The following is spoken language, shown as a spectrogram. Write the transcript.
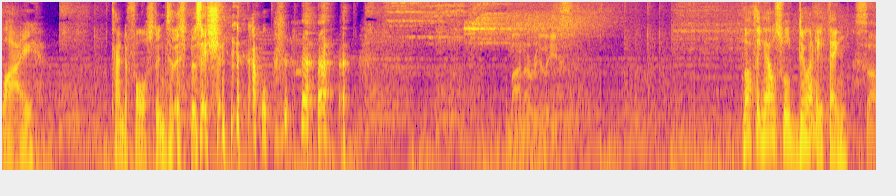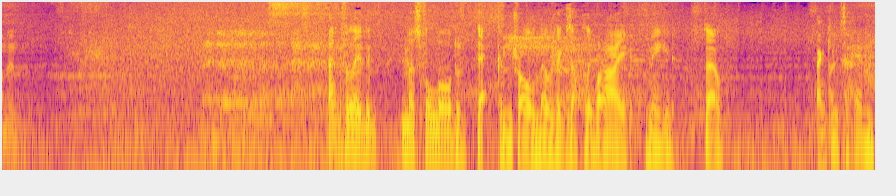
Why? I'm kind of forced into this position now. Mana release. Nothing else will do anything. Summon. Thankfully, the merciful Lord of Deck Control knows exactly where I need, so thank you to him.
